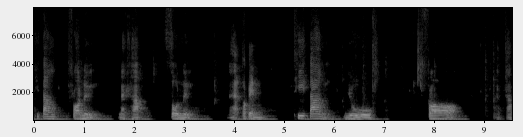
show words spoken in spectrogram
ที่ตั้ง for หนึ่งนะครับโซนหนึ่งนะฮะก็เป็นที่ตั้งอยู่ for นะครับ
